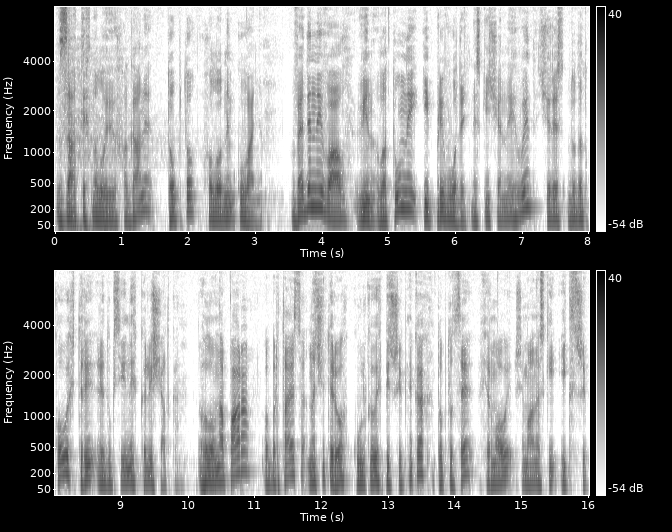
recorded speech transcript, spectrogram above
за технологією Хагани, тобто холодним куванням. Введений вал він латунний і приводить нескінченний гвинт через додаткових три редукційних коліщатка. Головна пара обертається на чотирьох кулькових підшипниках, тобто це фірмовий шимановський X-шип.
